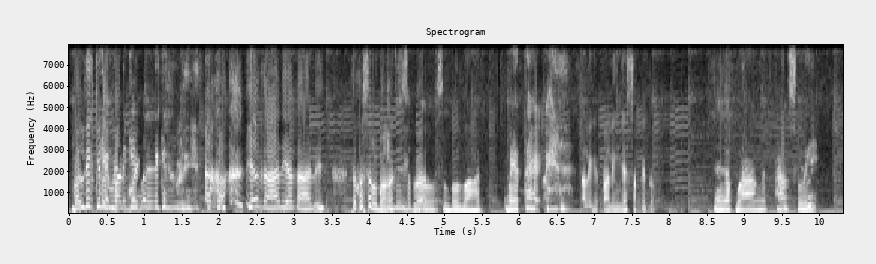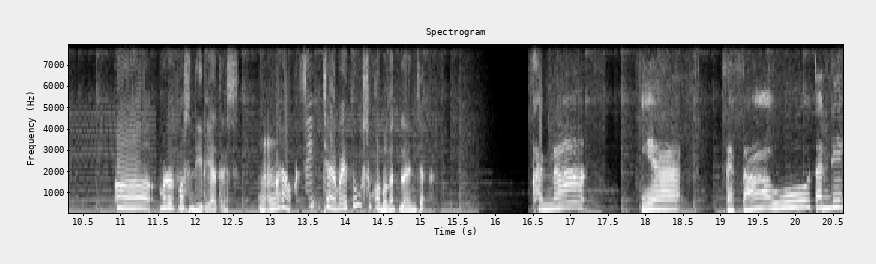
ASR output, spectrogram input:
balikin Kayak duit balikin, gue balikin, balikin. Iya kan ya kan itu kesel banget itu sih gue sebel, banget. Bete. paling paling nyesek itu Enak banget asli. Eh, menurut lo sendiri ya Tris Mm-mm. kenapa sih cewek tuh suka banget belanja Karena ya nggak tahu tadi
